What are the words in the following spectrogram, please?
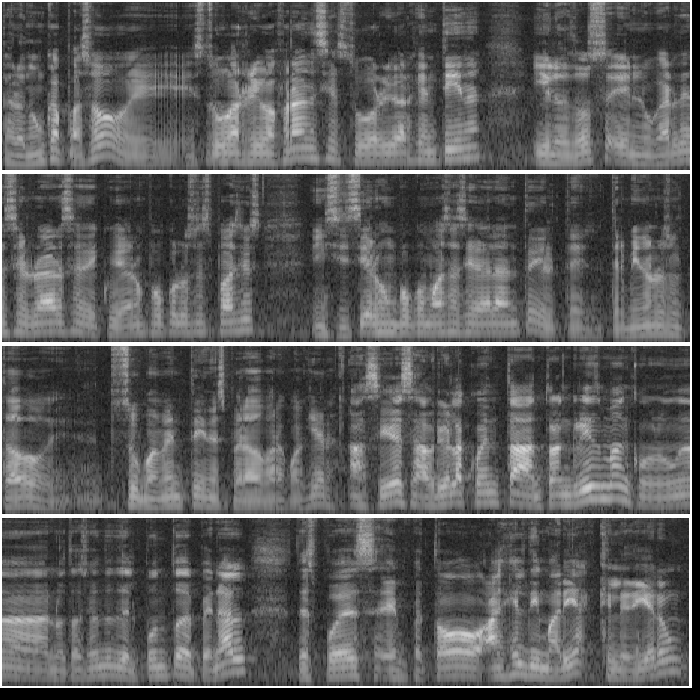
pero nunca pasó. Eh, estuvo arriba Francia, estuvo arriba Argentina, y los dos, en lugar de encerrarse, de cuidar un poco los espacios, insistieron un poco más hacia adelante y el termina el resultado eh, sumamente inesperado para cualquiera. Así es, abrió la cuenta Antoine Griezmann con una anotación desde el punto de penal. Después empezó Ángel Di María, que le dieron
